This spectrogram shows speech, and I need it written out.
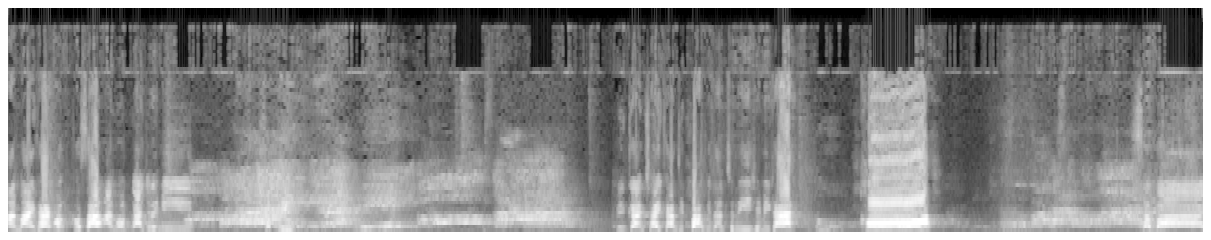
อ่านใหม่ค่ะเขาเขาสามอ่านพร้อมกันจะได้มีสติ เป็นการใช้คำที่ปะวิสัญชนีใช่ไหมคะ ขอ สบาย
